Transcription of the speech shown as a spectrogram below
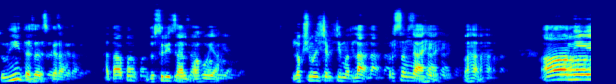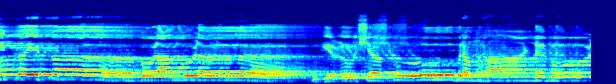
तुम्ही तसंच करा. आता आपण दुसरी चाल पाहूया. लक्ष्मण शक्ती मधला प्रसंग आहे. पहा. आम्ही एक एक गोळांगुळ गिळू शकू ब्रह्मांड गोळ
